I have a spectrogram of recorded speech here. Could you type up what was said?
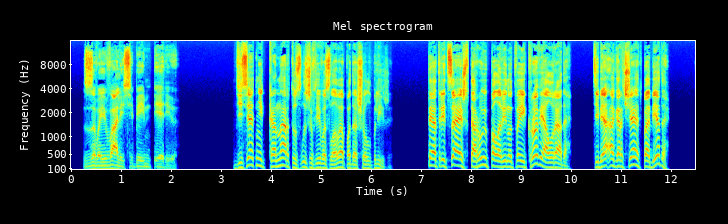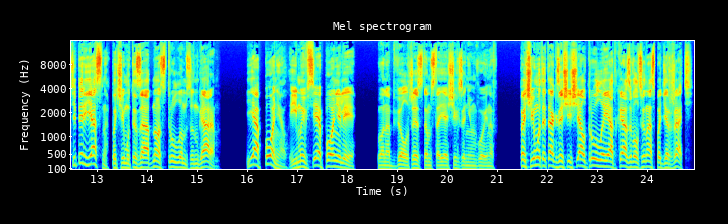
— «завоевали себе империю». Десятник Канарт, услышав его слова, подошел ближе. «Ты отрицаешь вторую половину твоей крови, Алрада? Тебя огорчает победа? Теперь ясно, почему ты заодно с Трулом Зенгаром. «Я понял, и мы все поняли!» Он обвел жестом стоящих за ним воинов. «Почему ты так защищал Трула и отказывался нас поддержать?»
